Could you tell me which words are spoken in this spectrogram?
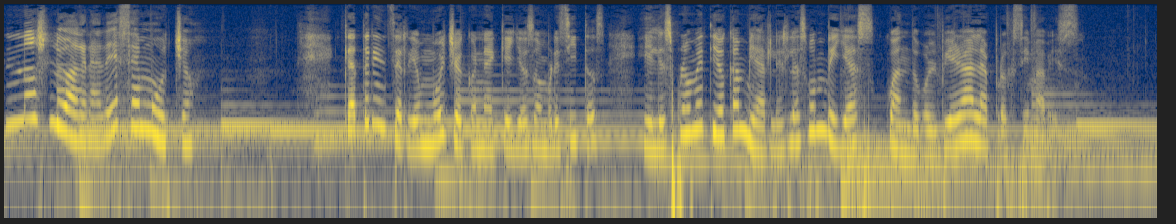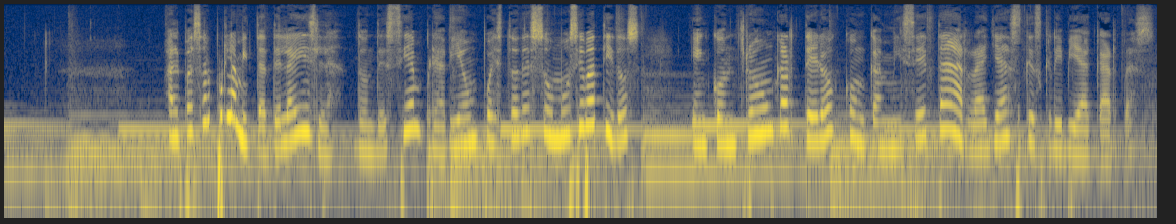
nos lo agradece mucho. Catherine se rió mucho con aquellos hombrecitos y les prometió cambiarles las bombillas cuando volviera la próxima vez. Al pasar por la mitad de la isla, donde siempre había un puesto de zumos y batidos, encontró un cartero con camiseta a rayas que escribía cartas.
